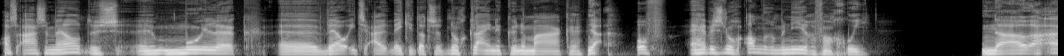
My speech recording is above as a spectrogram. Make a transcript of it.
als ASML? Dus eh, moeilijk, eh, wel iets uit, weet je, dat ze het nog kleiner kunnen maken. Ja. Of hebben ze nog andere manieren van groei? Nou, ah,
